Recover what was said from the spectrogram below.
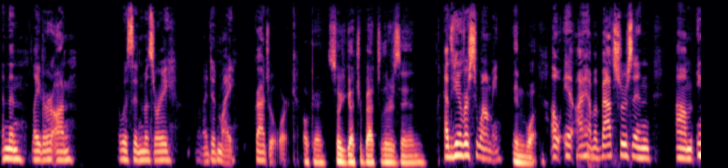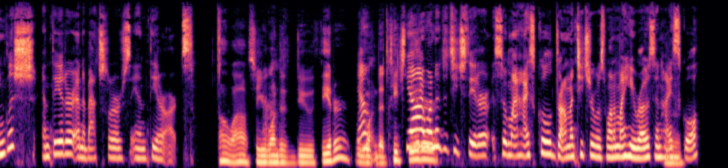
and then later on, I was in Missouri when I did my graduate work Okay. So you got your bachelor's in at the University of Wyoming. in what? Oh, I have a bachelor's in um, English and theater and a bachelor's in theater arts. Oh wow! So you Yeah. wanted to do theater? Yeah. You wanted to teach Theater? Yeah. I wanted to teach theater. So my high school drama teacher was one of my heroes in high Mhm. school,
